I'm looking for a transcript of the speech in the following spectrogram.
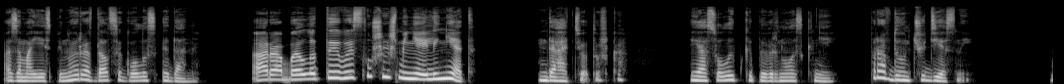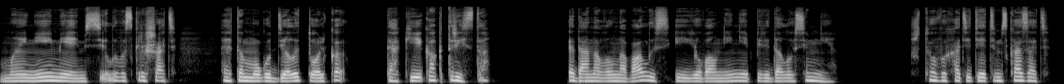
а за моей спиной раздался голос Эданы. Арабелла, ты выслушаешь меня или нет? Да, тетушка. Я с улыбкой повернулась к ней. Правда, он чудесный. Мы не имеем силы воскрешать. Это могут делать только такие, как Триста. Эдана волновалась, и ее волнение передалось и мне. Что вы хотите этим сказать?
